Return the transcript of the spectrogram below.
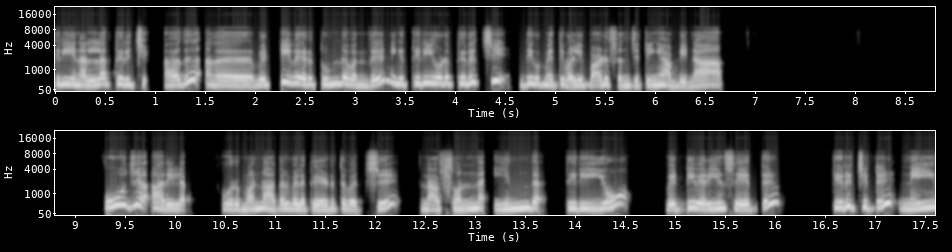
திரியை நல்லா திரிச்சு அதாவது அந்த வெட்டி வேறு துண்டை வந்து நீங்க திரியோட திரிச்சு தீபமேத்தி வழிபாடு செஞ்சிட்டீங்க அப்படின்னா பூஜை அறையில ஒரு மண் அகல் விளக்கு எடுத்து வச்சு நான் சொன்ன இந்த திரியும் வெட்டி வேரையும் சேர்த்து திரிச்சிட்டு நெய்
